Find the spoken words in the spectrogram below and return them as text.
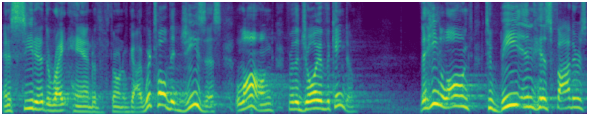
and is seated at the right hand of the throne of God. We're told that Jesus longed for the joy of the kingdom, that he longed to be in his Father's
